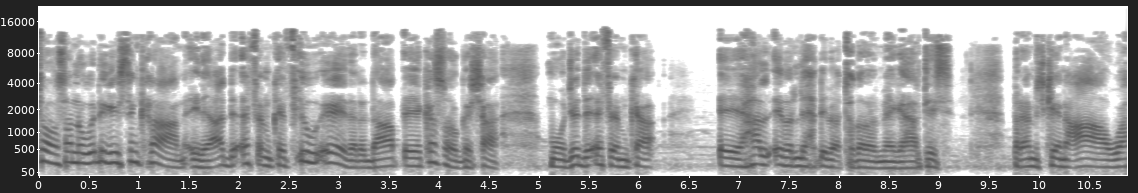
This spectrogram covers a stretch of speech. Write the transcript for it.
toosan uga dhegaysan karaan idaacadda f m-ka v o eda dhadhaab ee ka soo gasha mawjada f m-ka hal eber lix dhibic toddoba megahartis barnaamijkeena caawa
